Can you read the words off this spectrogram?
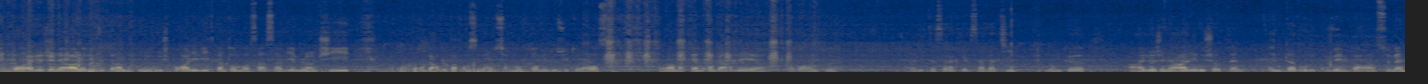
Donc, bon, en règle générale, nous, vu qu'on a beaucoup de pour aller vite, quand on voit ça, ça a bien blanchi. On ne regarde pas forcément le cire gaufré, on met de suite la hausse. Là, on va quand même regarder euh, voir un peu la vitesse à laquelle ça bâtit. Donc, euh, en règle générale, les ruches elles prennent un cadre de couvain par semaine.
